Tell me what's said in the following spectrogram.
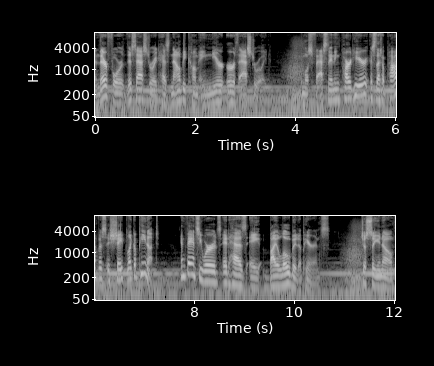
and therefore this asteroid has now become a near Earth asteroid. The most fascinating part here is that Apophis is shaped like a peanut, in fancy words, it has a bilobed appearance. Just so you know,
